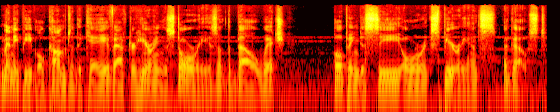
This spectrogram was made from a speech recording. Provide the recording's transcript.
Many people come to the cave after hearing the stories of the Bell Witch, hoping to see or experience a ghost.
